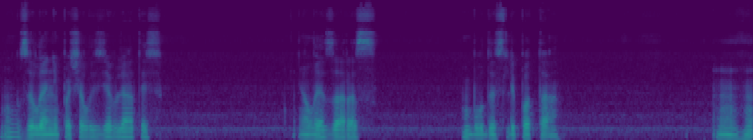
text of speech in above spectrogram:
Ну, зелені почали з'являтись. Але зараз буде сліпота. Угу.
